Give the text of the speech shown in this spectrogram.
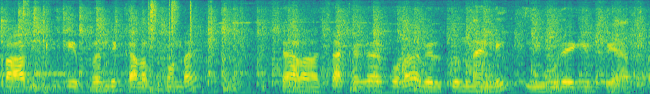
ట్రాఫిక్ ఇబ్బంది కలగకుండా చాలా చక్కగా కూడా వెళ్తుందండి ఈ ఊరేగింపు యాత్ర.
